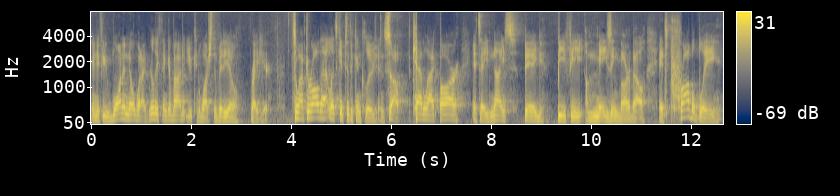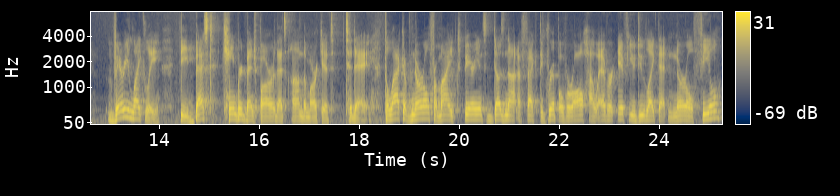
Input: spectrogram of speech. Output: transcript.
And if you wanna know what I really think about it, you can watch the video right here. So after all that, let's get to the conclusion. So Kadillac bar, it's a nice, big, beefy, amazing barbell. It's probably, very likely, the best cambered bench bar that's on the market today. The lack of knurl from my experience does not affect the grip overall. However, if you do like that knurl feel,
